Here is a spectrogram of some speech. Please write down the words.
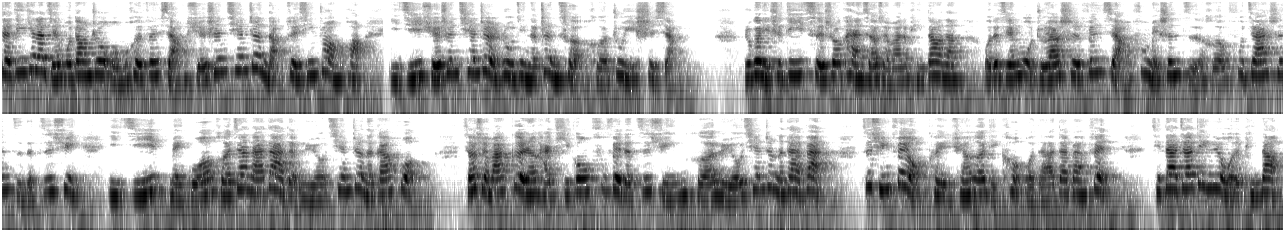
在今天的节目当中，我们会分享学生签证的最新状况，以及学生签证入境的政策和注意事项。如果你是第一次收看小雪妈的频道呢，我的节目主要是分享赴美生子和赴加生子的资讯，以及美国和加拿大的旅游签证的干货。小雪妈个人还提供付费的咨询和旅游签证的代办，咨询费用可以全额抵扣我的代办费，请大家订阅我的频道。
